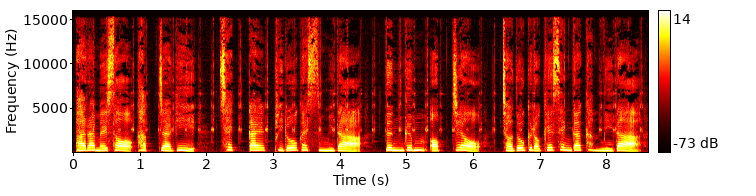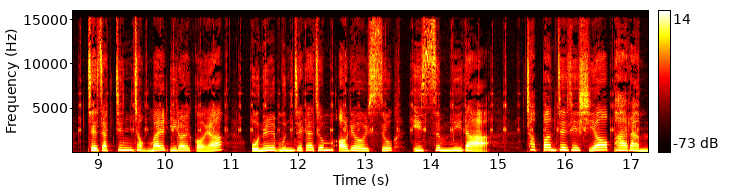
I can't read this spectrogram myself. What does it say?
바람에서 갑자기 책갈피로 갔습니다. 뜬금없죠? 저도 그렇게 생각합니다. 제작진 정말 이럴 거야? 오늘 문제가 좀 어려울 수 있습니다. 첫 번째 제시어 바람,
